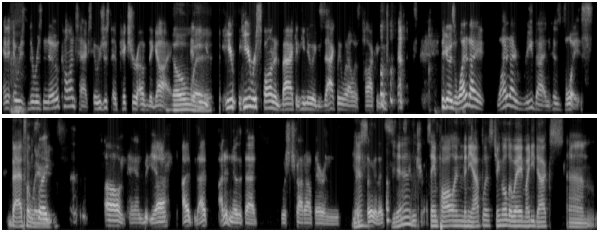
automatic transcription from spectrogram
and it, it was there was no context. It was just a picture of the guy. No way. He, he, he responded back, and he knew exactly what I was talking about. he goes, "Why did I why did I read that in his voice?" That's hilarious. Like, oh man, but yeah, I that I didn't know that that was shot out there in yeah. Minnesota. That's yeah. St. Paul and Minneapolis, Jingle the Way, Mighty Ducks. Um,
